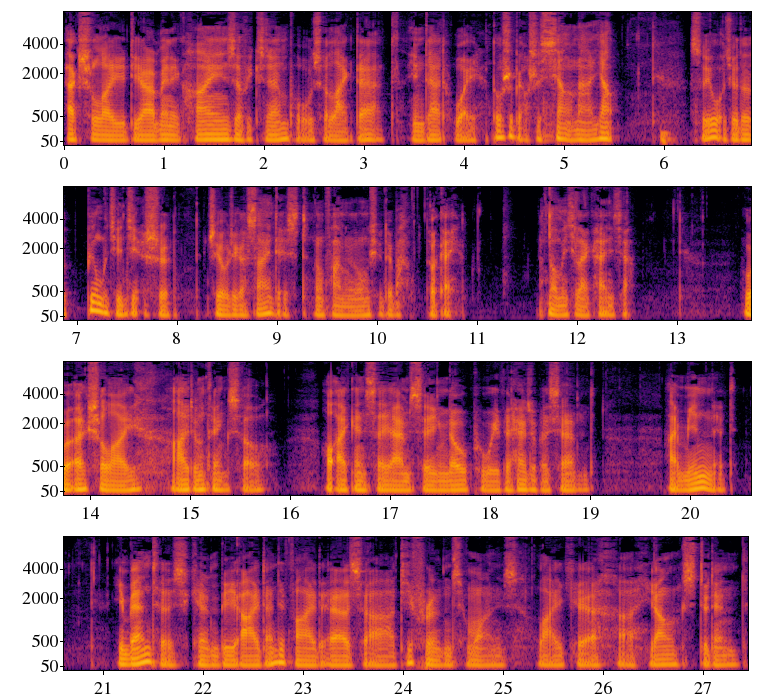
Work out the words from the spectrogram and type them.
actually there are many kinds of examples like that in that way，都是表示像那样。所以我觉得并不仅仅是只有这个 scientist 能发明东西，对吧？OK，那我们一起来看一下。Well, actually, I don't think so. Or I can say I'm saying nope with a hundred percent. I mean it. Inventors can be identified as uh, different ones, like uh, a young student,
